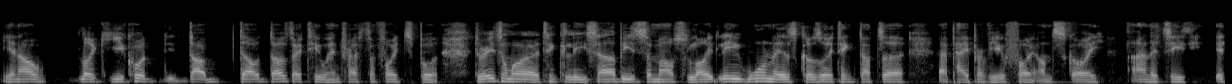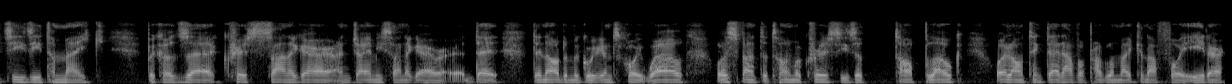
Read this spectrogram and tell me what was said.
You know, like you could. That, those are two interesting fights, but the reason why I think Lee Selby's the most likely one is because I think that's a, a pay per view fight on Sky, and it's easy it's easy to make because uh, Chris Sanigar and Jamie Sanigar they they know the McGuigans quite well. I spent the time with Chris; he's a top bloke. I don't think they'd have a problem making that fight either,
